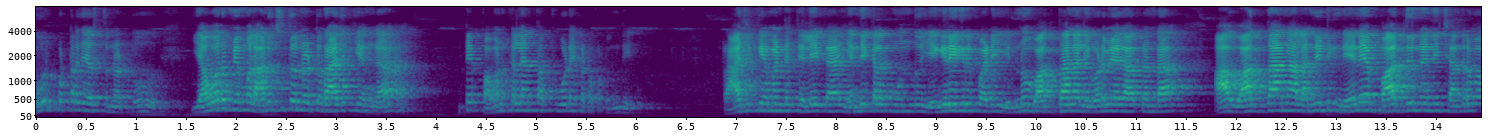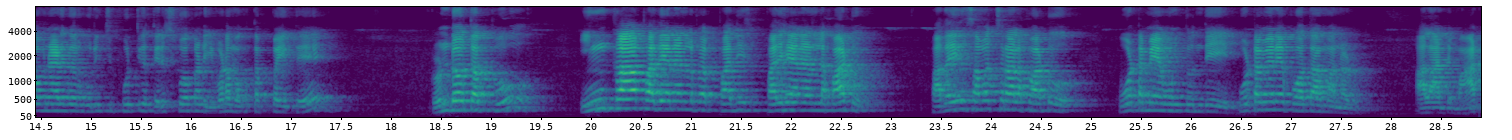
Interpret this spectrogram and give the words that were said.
ఎవరు కుట్ర చేస్తున్నట్టు ఎవరు మిమ్మల్ని అణుచుతున్నట్టు రాజకీయంగా? అంటే పవన్ కళ్యాణ్ తప్పు కూడా ఇక్కడ ఒకటి ఉంది. రాజకీయం అంటే తెలియక ఎన్నికలకు ముందు ఎగిరెగిరి పడి ఎన్నో వాగ్దానాలు ఇవ్వడమే కాకుండా ఆ వాగ్దానాలన్నిటికీ నేనే బాధ్యునని చంద్రబాబు నాయుడు గారి గురించి పూర్తిగా తెలుసుకోకుండా ఇవ్వడం ఒక తప్పు అయితే రెండో తప్పు ఇంకా పదిహేనేళ్ళ పది పదిహేనేళ్ళ పాటు పదహైదు సంవత్సరాల పాటు కూటమే ఉంటుంది కూటమేనే పోతామన్నాడు. అలాంటి మాట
